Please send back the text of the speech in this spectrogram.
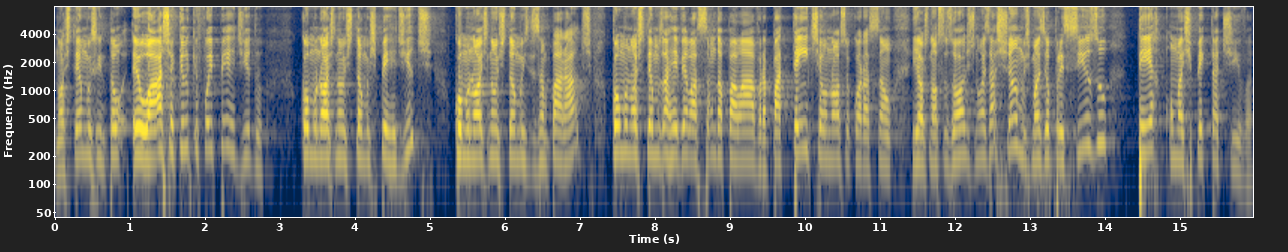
Nós temos, então, eu acho aquilo que foi perdido como nós não estamos perdidos, como nós não estamos desamparados, como nós temos a revelação da palavra patente ao nosso coração e aos nossos olhos, nós achamos, mas eu preciso ter uma expectativa.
